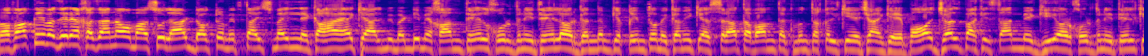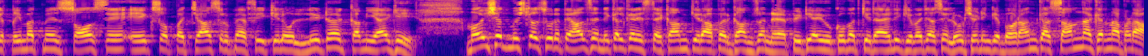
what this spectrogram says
वफाकी वज़ीर ख़जाना और मासूलात डॉक्टर मफ्ता इसमाइल ने कहा है कि आलमी मंडी में खाम तेल, खुर्दनी तेल और गंदम की कीमतों में कमी के असरात आवाम तक मुंतकिल किए जाएँगे। बहुत जल्द पाकिस्तान में घी और खुर्दनी तेल की कीमत में सौ से एक सौ पचास रुपये फ़ी किलो लीटर कमी आएगी। मीशत मुश्किल सूरत हाल से निकल कर इसकाम की राह पर गामजन है। पी टी आई हुकूमत की दाहली की वजह से लोड शेडिंग के बहरान का सामना करना पड़ा।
